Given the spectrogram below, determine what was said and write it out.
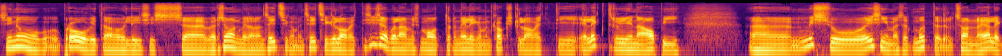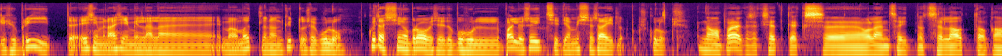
sinu proovida oli siis äh, versioon, millel on seitsekümmend seitse kilovatti sisepõlemismootor, nelikümmend kaks kilovatti elektriline abi, äh, mis su esimesed mõtted üldse on, no jällegi hübriid, esimene asi, millele ma mõtlen, on kütusekulu. kuidas sinu proovisõidu puhul, palju sõitsid ja mis sa said lõpuks kuluks? no praeguseks hetkeks äh, olen sõitnud selle autoga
